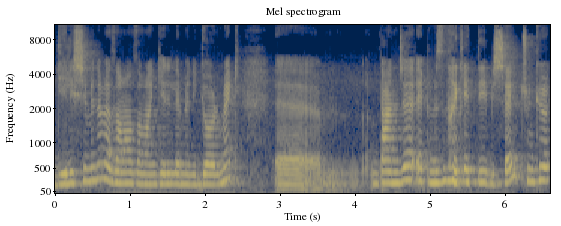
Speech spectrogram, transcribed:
gelişimini ve zaman zaman gerilemeni görmek e, bence hepimizin hak ettiği bir şey. Çünkü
